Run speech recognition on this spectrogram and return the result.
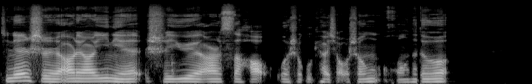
今天是二零二一年十一月二十四号，我是股票小生黄德德。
